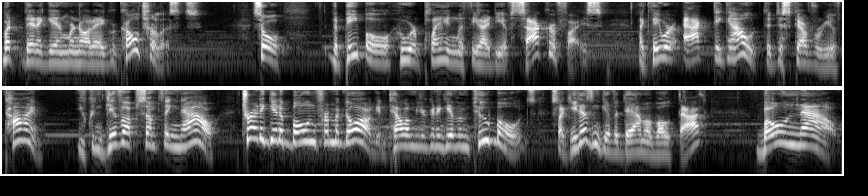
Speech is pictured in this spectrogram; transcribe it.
but then again, we're not agriculturalists. So the people who were playing with the idea of sacrifice, like they were acting out the discovery of time. You can give up something now. Try to get a bone from a dog and tell him you're going to give him two bones. It's like he doesn't give a damn about that. Bone now.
